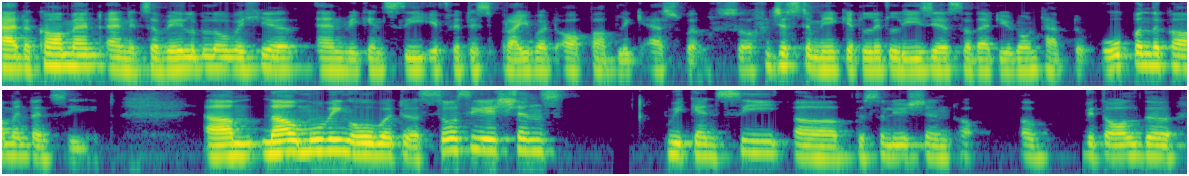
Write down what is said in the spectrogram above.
Add a comment and it's available over here and we can see if it is private or public as well. So just to make it a little easier so that you don't have to open the comment and see it. Um, now moving over to associations, we can see uh, the solution of, of, with all the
